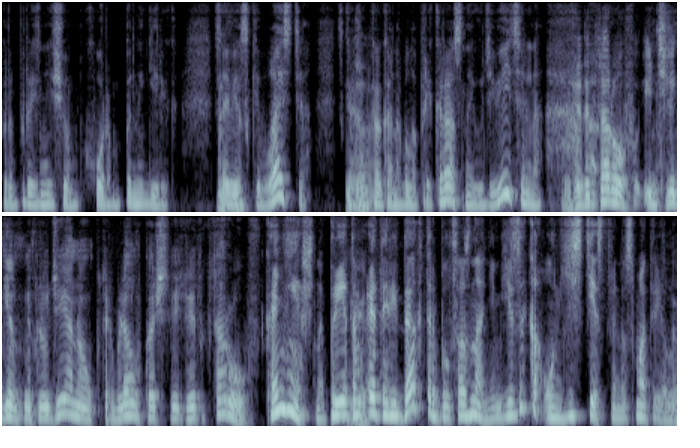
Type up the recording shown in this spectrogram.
пр- произнесем хором панегирик советской власти, скажем, Да. как она была прекрасна и удивительна. Редакторов, интеллигентных людей она употребляла в качестве редакторов. Конечно, при этом И- этот редактор был сознанием языка. Он, естественно, смотрел в Да.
